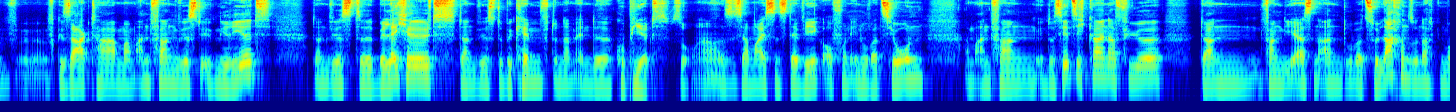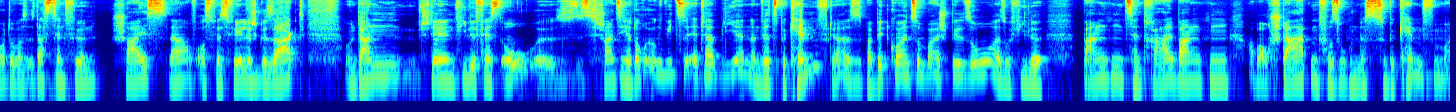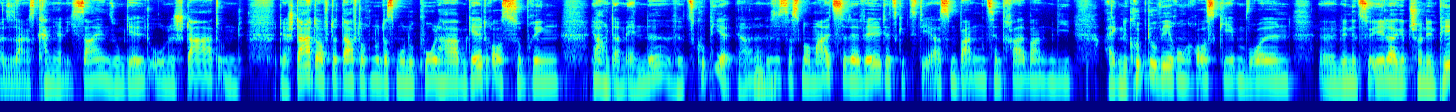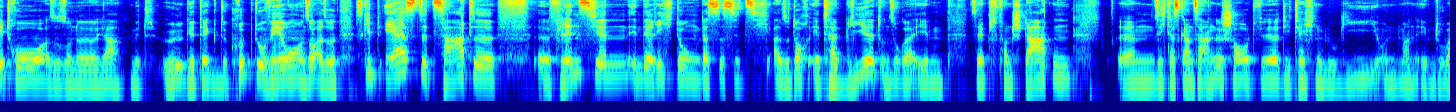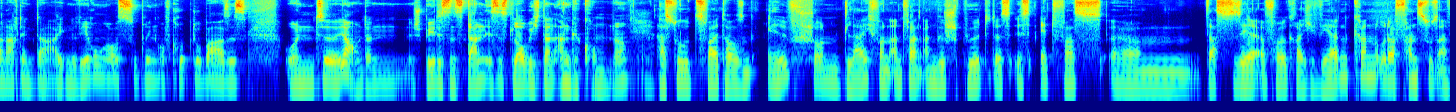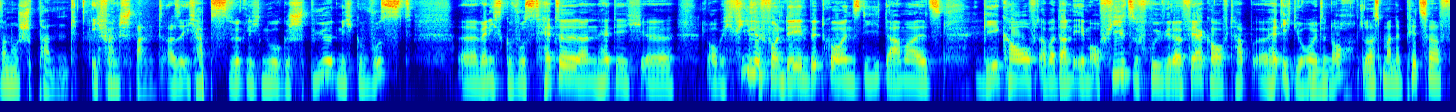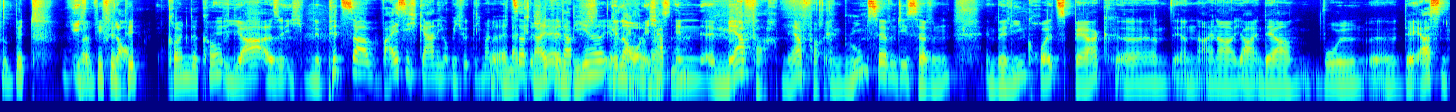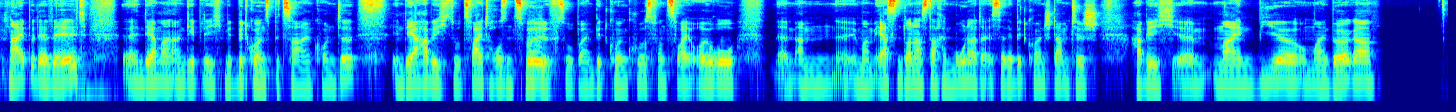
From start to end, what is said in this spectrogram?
gesagt haben, am Anfang wirst du ignoriert, dann wirst du belächelt, dann wirst du bekämpft und am Ende kopiert. So, ne? Das ist ja meistens der Weg auch von Innovationen. Am Anfang interessiert sich keiner für, dann fangen die ersten an, drüber zu lachen, so nach dem Motto, was ist das denn für ein Scheiß, ja, auf Ostwestfälisch gesagt. Und dann stellen viele fest, oh, es scheint sich ja doch irgendwie zu etablieren. Dann wird's bekämpft, ja, das ist bei Bitcoin zum Beispiel so. Also viele Banken, Zentralbanken, aber auch Staaten versuchen das zu bekämpfen. Also sagen, es kann ja nicht sein, so ein Geld ohne Staat. Und der Staat darf, darf doch nur das Monopol haben, Geld rauszubringen. Ja, und am Ende wird's kopiert. Ja, dann ist es das Normalste der Welt. Jetzt gibt's die ersten Banken, Zentralbanken, die eigene Kryptowährungen rausgeben wollen. Äh, In Venezuela gibt's schon den Petro, also so eine ja mit Öl gedeckte Kryptowährung und so. Also es gibt erste zarte äh, Pflänzchen in der Richtung, dass es jetzt sich also doch etabliert und sogar eben selbst von Staaten ähm, sich das Ganze angeschaut wird, die Technologie und man eben drüber nachdenkt, da eigene Währung rauszubringen auf Kryptobasis. Und äh, ja, und dann spätestens dann ist es, glaube ich, dann angekommen. Ne? Hast du 2011 schon gleich von Anfang an gespürt, das ist etwas, ähm, das sehr erfolgreich werden kann oder fandst du es einfach nur spannend? Ich fand spannend. Also ich habe es wirklich nur gespürt, nicht gewusst. Äh, wenn ich es gewusst hätte, dann hätte ich, äh, glaube ich, viele von den Bitcoins, die ich damals gekauft, aber dann eben auch viel zu früh wieder verkauft habe, äh, hätte ich die heute noch. Du hast mal eine Pizza für Bit, Ich wie viel glaub- Bitcoin gekauft? Ja, also ich eine Pizza weiß ich gar nicht, ob ich wirklich mal eine Oder Pizza Kneipe bestellt habe. Genau, ich habe in äh, mehrfach, mehrfach im Room 77 in Berlin Kreuzberg äh, in einer ja in der wohl äh, der ersten Kneipe der Welt, äh, in der man angeblich mit Bitcoins bezahlen konnte. In der habe ich so 2012 so beim Bitcoin Kurs von zwei Euro ähm, am äh, immer am ersten Donnerstag im Monat, da ist ja der Bitcoin Stammtisch, habe ich ähm, mein Bier und mein Burger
